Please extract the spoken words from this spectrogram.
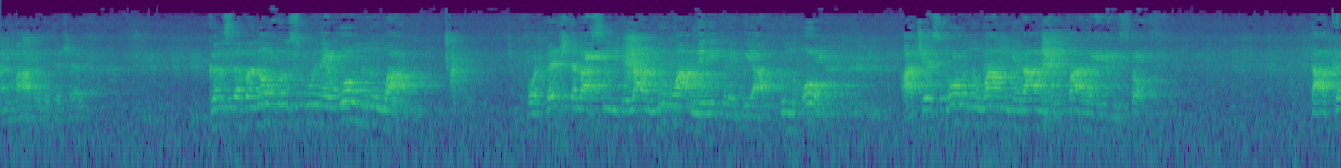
animalele de jertfă. Când Slăbănogul spune om nu oameni, vorbește la singular, nu oamenii trebuia, un om. Acest om nu oameni era în gruparea lui Hristos. Dacă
